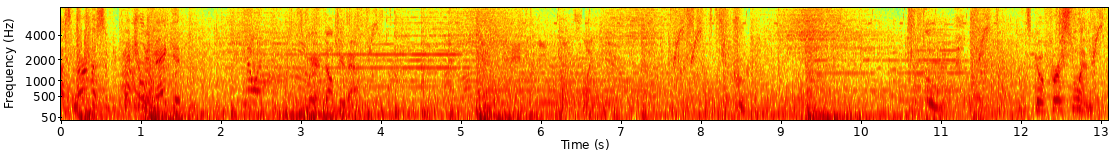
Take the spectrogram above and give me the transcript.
Less nervous if you picture me naked. You know what? It's weird, don't do that. I love to beat punks like you. Let's go for a swim.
